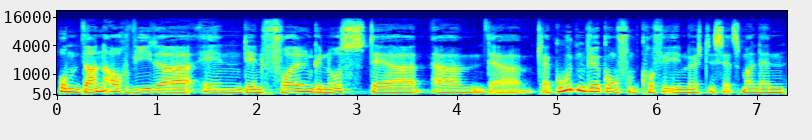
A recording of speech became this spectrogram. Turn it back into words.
um dann auch wieder in den vollen Genuss der, ähm, der, der guten Wirkung vom Koffein, möchte ich es jetzt mal nennen,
